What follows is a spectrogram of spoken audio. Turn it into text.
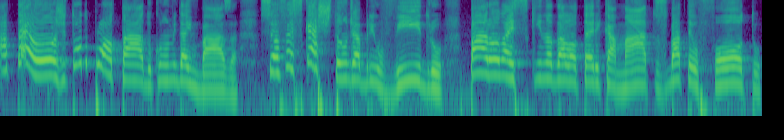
Até hoje, todo plotado com o nome da Embasa. O senhor fez questão de abrir o vidro, parou na esquina da Lotérica Matos, bateu foto,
